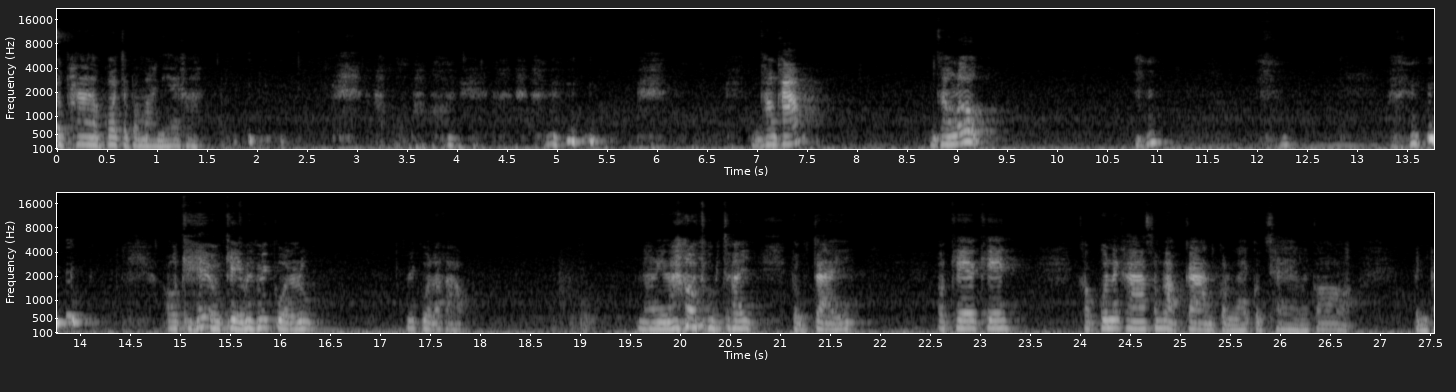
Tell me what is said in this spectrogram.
สภาพก็จะประมาณนี้ค่ะ คุณทองครับ คุณทองลูกโอเค โอเค ไม่ไม่กลัวแล้วลูก ไม่กลัวแล้วครับ นานี่นะตกใจตกใจ โอเค โอเค ขอบคุณนะคะสำหรับการกดไลค์กดแชร์ แล้วก็เป็นก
